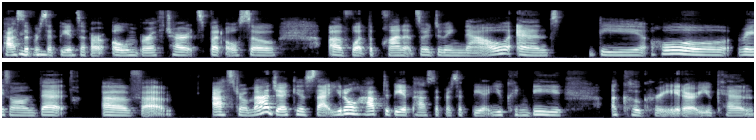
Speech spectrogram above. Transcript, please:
passive mm-hmm. recipients of our own birth charts but also of what the planets are doing now and the whole raison d'etre of um, astro magic is that you don't have to be a passive recipient you can be a co-creator you can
